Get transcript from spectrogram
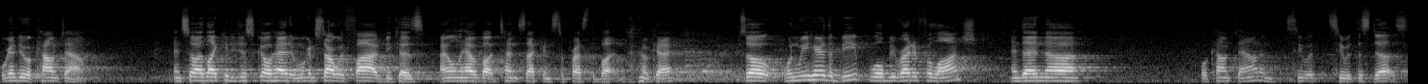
we're going to do a countdown. And so I'd like you to just go ahead and we're going to start with five because I only have about 10 seconds to press the button, okay? So when we hear the beep, we'll be ready for launch, and then uh, we'll count down and see what, see what this does.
